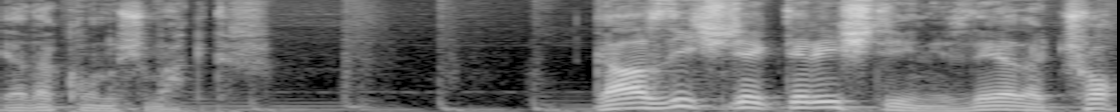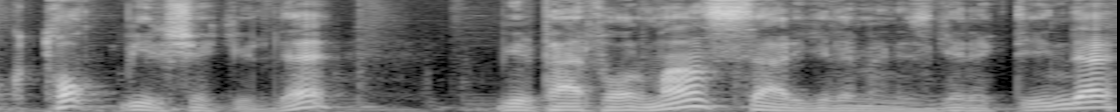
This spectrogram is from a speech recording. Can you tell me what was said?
ya da konuşmaktır. Gazlı içecekleri içtiğinizde ya da çok tok bir şekilde bir performans sergilemeniz gerektiğinde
